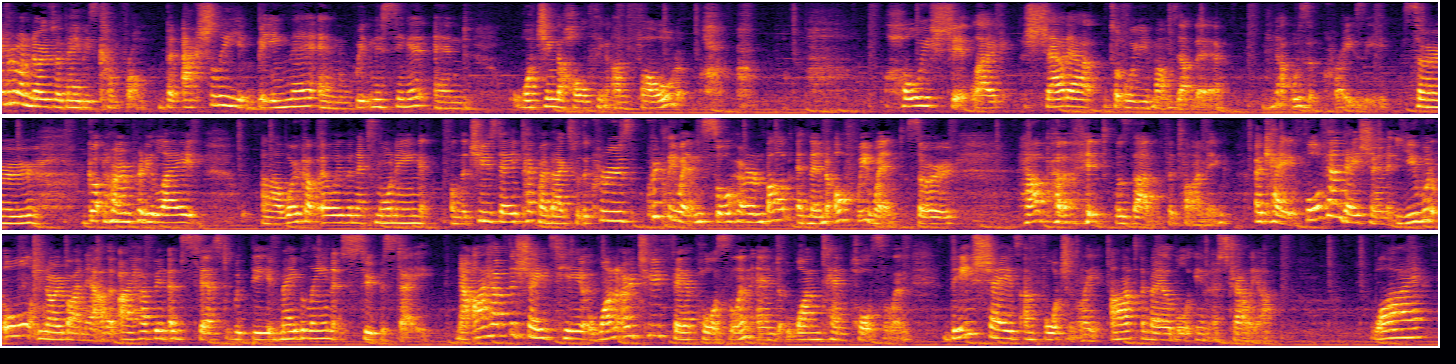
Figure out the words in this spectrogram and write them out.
everyone knows where babies come from, but actually being there and witnessing it and watching the whole thing unfold, holy shit, like, shout out to all you mums out there that was crazy. So got home pretty late, uh, woke up early the next morning on the Tuesday, packed my bags for the cruise, quickly went and saw her and Bub, and then off we went. So how perfect was that for timing? Okay, for foundation, you would all know by now that I have been obsessed with the Maybelline Superstay. Now I have the shades here 102 Fair Porcelain and 110 Porcelain. These shades unfortunately aren't available in Australia. Why?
